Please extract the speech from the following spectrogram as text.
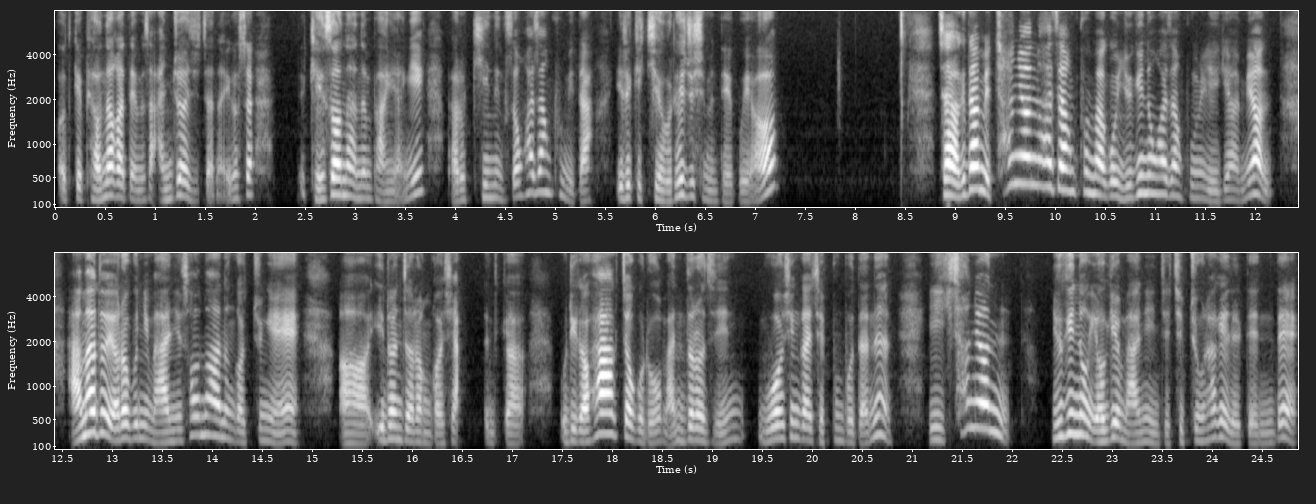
어떻게 변화가 되면서 안 좋아지잖아요. 이것을 개선하는 방향이 바로 기능성 화장품이다. 이렇게 기억을 해주시면 되고요. 자, 그 다음에 천연 화장품하고 유기농 화장품을 얘기하면 아마도 여러분이 많이 선호하는 것 중에 어, 이런저런 것이 그러니까 우리가 화학적으로 만들어진 무엇인가의 제품보다는 이 천연 유기농 여기에 많이 이제 집중을 하게 될 때인데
